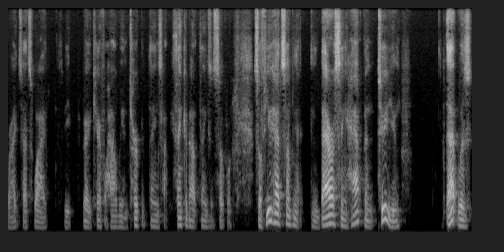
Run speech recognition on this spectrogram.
right? So that's why very careful how we interpret things, how we think about things, and so forth. So if you had something embarrassing happen to you, that was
